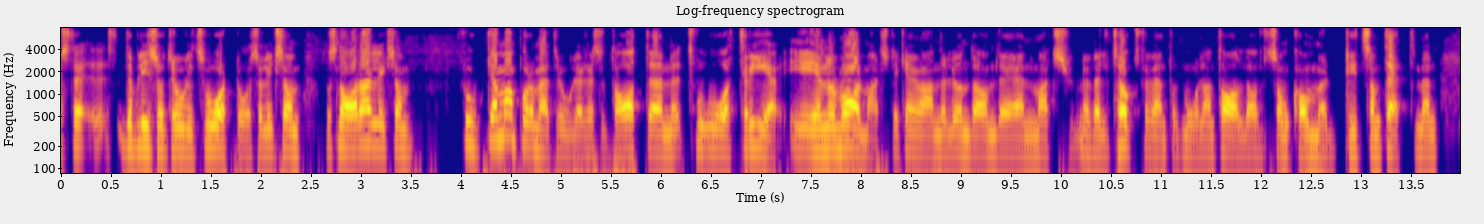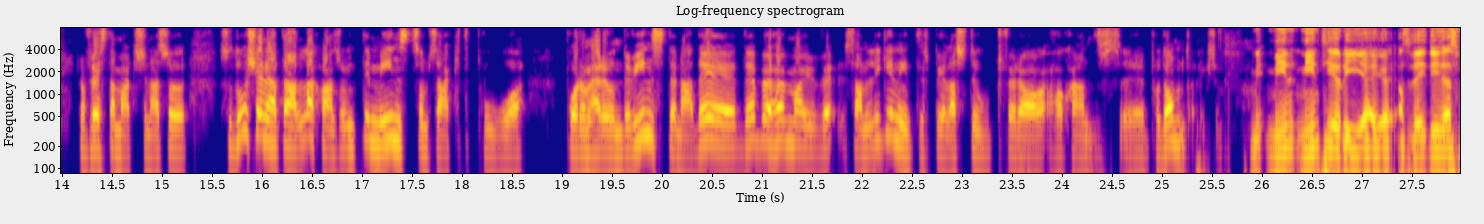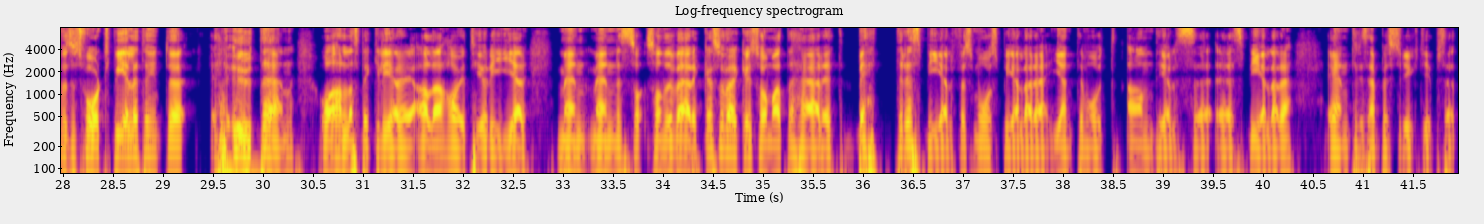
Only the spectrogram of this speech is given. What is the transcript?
det blir så otroligt svårt då så liksom, så snarare liksom Fokar man på de här troliga resultaten 2-3 i en normal match, det kan ju vara annorlunda om det är en match med väldigt högt förväntat målantal då, som kommer titt som tätt. Men de flesta matcherna så, så då känner jag att alla chanser, och inte minst som sagt på på de här undervinsterna. Det, det behöver man ju sannoliken inte spela stort för att ha chans eh, på dem. Då, liksom. min, min teori är ju, alltså det är det som är så svårt, spelet är ju inte ute än och alla spekulerar, alla har ju teorier. Men, men så, som det verkar så verkar det som att det här är ett bättre spel för småspelare gentemot andelsspelare eh, än till exempel Stryktipset.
